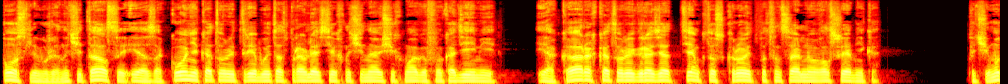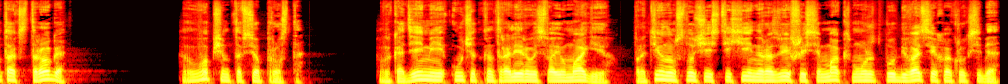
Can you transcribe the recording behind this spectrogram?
После уже начитался и о законе, который требует отправлять всех начинающих магов в академии, и о карах, которые грозят тем, кто скроет потенциального волшебника. Почему так строго? В общем-то, все просто. В академии учат контролировать свою магию, в противном случае стихийно развившийся маг может поубивать всех вокруг себя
